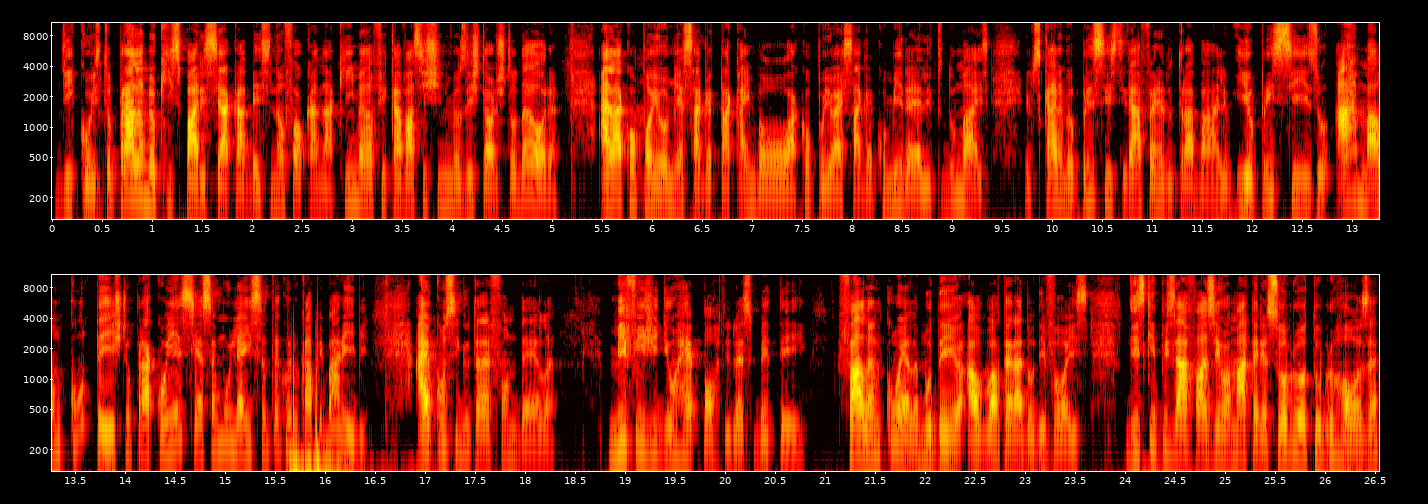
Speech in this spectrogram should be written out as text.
De coisa. Então, pra ela meu quis parecer a cabeça e não focar na químio, ela ficava assistindo meus stories toda hora. Aí ela acompanhou minha saga Takaimbó, acompanhou a saga com Mirella e tudo mais. Eu disse, caramba, eu preciso tirar a férias do trabalho e eu preciso armar um contexto para conhecer essa mulher em Santa Cruz do Capibaribe. Aí eu consegui o telefone dela me fingi de um repórter do SBT falando com ela. Mudei o alterador de voz. Disse que precisava fazer uma matéria sobre o Outubro Rosa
